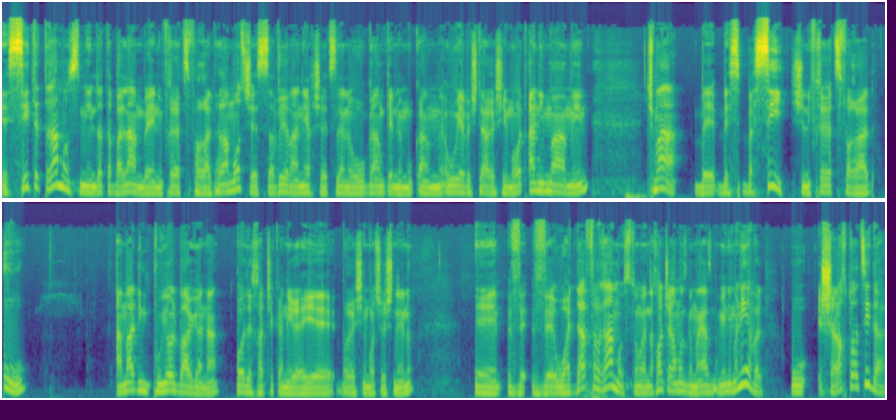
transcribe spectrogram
הסיט את רמוס מעמדת הבלם בנבחרת ספרד. רמוס, שסביר להניח שאצלנו הוא גם כן ממוקם, הוא יהיה בשתי הרשימות, אני מאמין. תשמע, בשיא של נבחרת ספרד, הוא עמד עם פויול בהגנה, עוד אחד שכנראה יהיה ברשימות של שנינו, אה, והוא הדף על רמוס, זאת אומרת, נכון שרמוס גם היה אז מגן ימני, אבל הוא שלח אותו הצידה,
